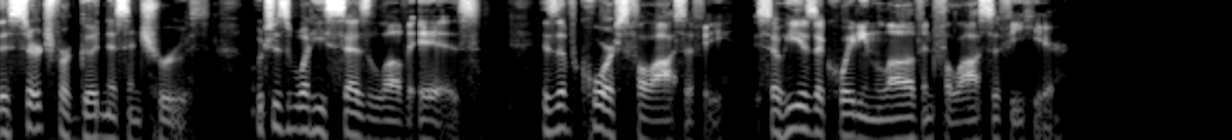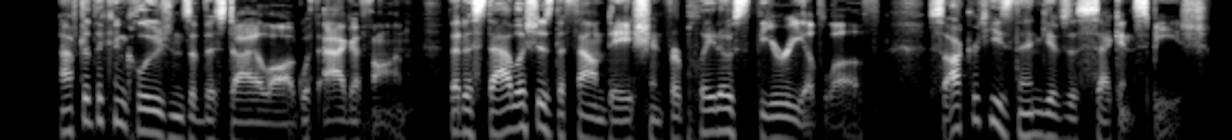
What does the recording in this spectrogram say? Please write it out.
This search for goodness and truth, which is what he says love is, is of course philosophy. So he is equating love and philosophy here. After the conclusions of this dialogue with Agathon that establishes the foundation for Plato's theory of love, Socrates then gives a second speech.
